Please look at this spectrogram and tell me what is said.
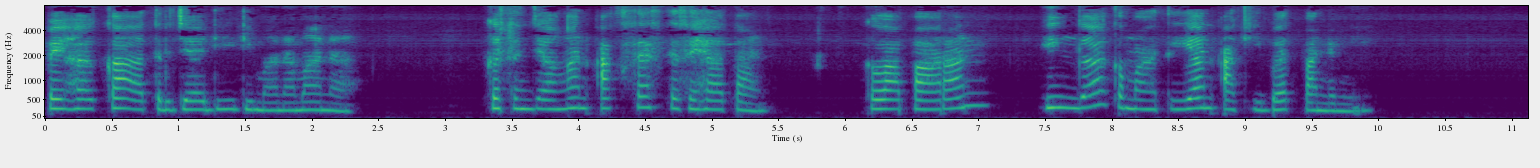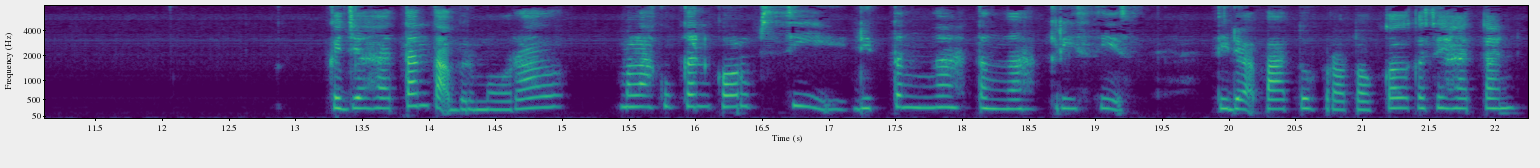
PHK terjadi di mana-mana, kesenjangan akses kesehatan, kelaparan, hingga kematian akibat pandemi. Kejahatan tak bermoral melakukan korupsi di tengah-tengah krisis, tidak patuh protokol kesehatan,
